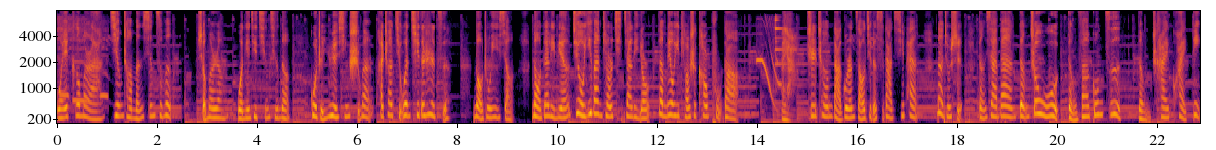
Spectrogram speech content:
我一哥们儿啊，经常扪心自问：小妹儿啊，我年纪轻轻的，过着月薪十万还差九万七的日子，脑中一想，脑袋里面就有一万条请假理由，但没有一条是靠谱的。哎呀！支撑打工人早起的四大期盼，那就是等下班、等周五、等发工资、等拆快递。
